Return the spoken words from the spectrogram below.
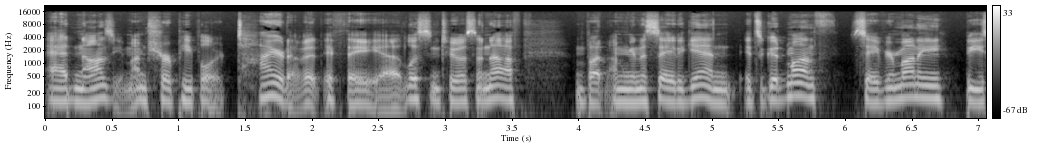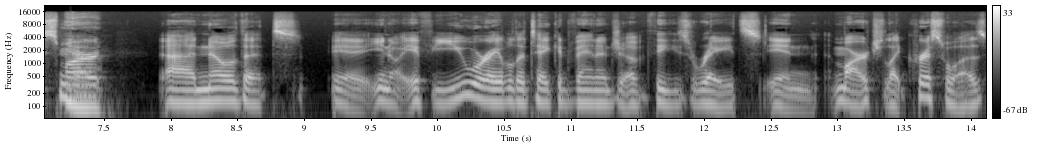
ad nauseum. I'm sure people are tired of it if they uh, listen to us enough. But I'm going to say it again. It's a good month. Save your money. Be smart. Uh, know that uh, you know if you were able to take advantage of these rates in March, like Chris was,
